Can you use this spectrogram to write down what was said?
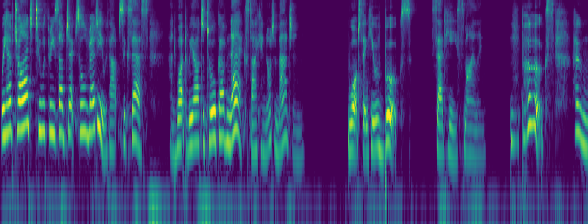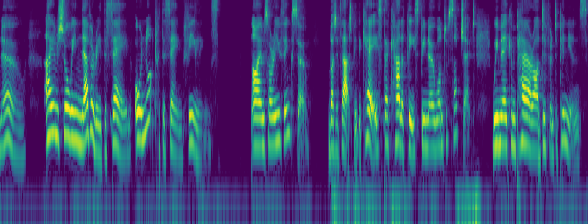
We have tried two or three subjects already without success, and what we are to talk of next I cannot imagine." "What think you of books?" Said he, smiling. "Books! Oh, no! I am sure we never read the same, or not with the same feelings." "I am sorry you think so. But if that be the case, there can at least be no want of subject. We may compare our different opinions."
